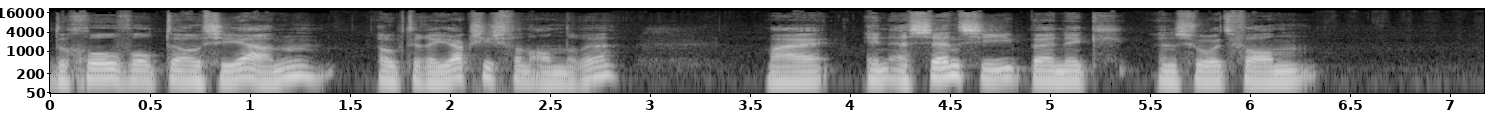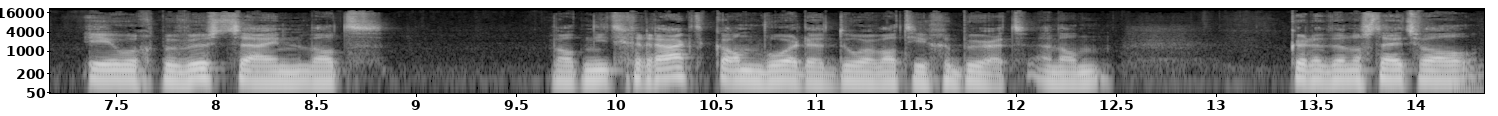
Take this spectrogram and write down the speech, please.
de golven op de oceaan, ook de reacties van anderen. Maar in essentie ben ik een soort van eeuwig bewustzijn wat, wat niet geraakt kan worden door wat hier gebeurt. En dan kunnen er nog steeds wel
